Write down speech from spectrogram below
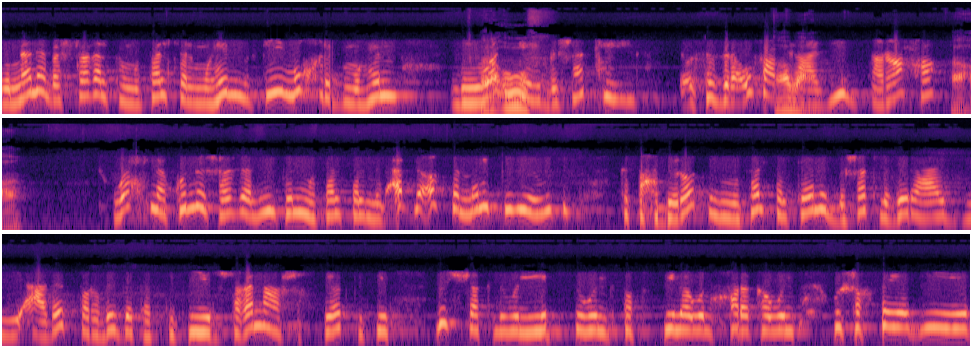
إن أنا بشتغل في مسلسل مهم فيه مخرج مهم بيوجه رؤوف. بشكل أستاذ رؤوف عبد. العزيز صراحة آه وإحنا كنا شغالين في المسلسل من قبل أصلا ما نبتدي يا يوسف كانت تحضيرات المسلسل كانت بشكل غير عادي أعداد ترابيزة كانت كتير اشتغلنا على الشخصيات كتير بالشكل واللبس والتفصيلة والحركة وال- والشخصية دي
